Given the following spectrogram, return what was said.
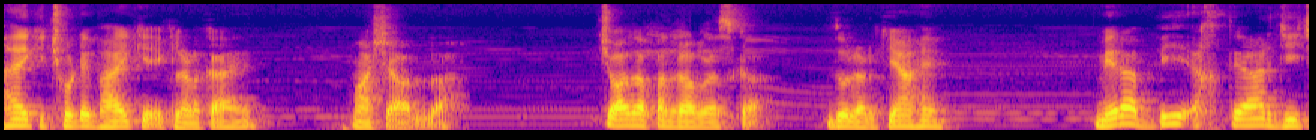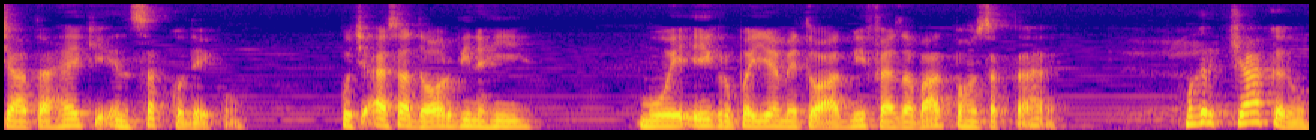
है कि छोटे भाई के एक लड़का है। माशा चौदह पंद्रह वर्ष का। दो लड़कियाँ हैं। मेरा बेअख्तियार जी चाहता है कि इन सबको देखूँ। कुछ ऐसा दौर भी नहीं मुए एक रुपये में तो आदमी फैज़ाबाद पहुँच सकता है। मगर क्या करूँ?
